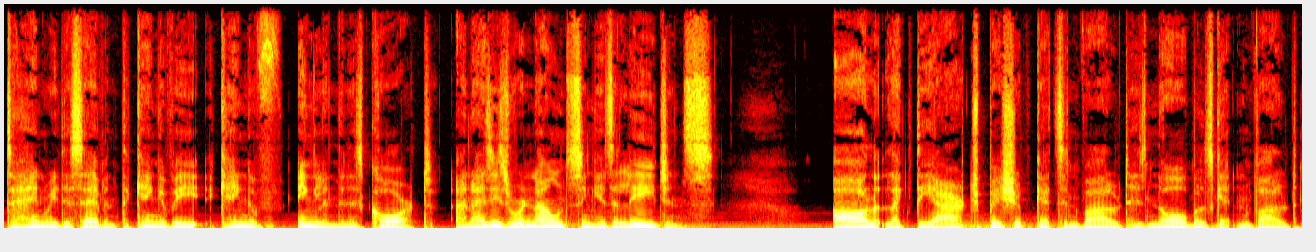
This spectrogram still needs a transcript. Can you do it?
to Henry VII, the King of, e- King of England in his court. And as he's renouncing his allegiance, all like the Archbishop gets involved, his nobles get involved,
